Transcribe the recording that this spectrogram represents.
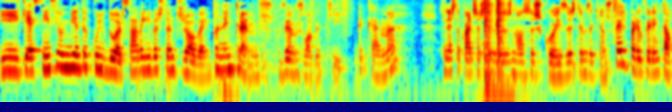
e que é assim, assim um ambiente acolhedor, sabem? E bastante jovem. Quando entramos, vemos logo aqui a cama. Aqui nesta parte já temos as nossas coisas. Temos aqui um espelho para eu ver então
